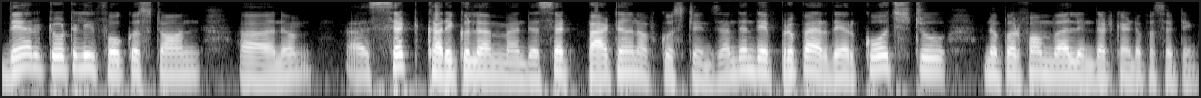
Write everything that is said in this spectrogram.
they are totally focused on uh, you know, set curriculum and a set pattern of questions and then they prepare. They are coached to you know, perform well in that kind of a setting.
